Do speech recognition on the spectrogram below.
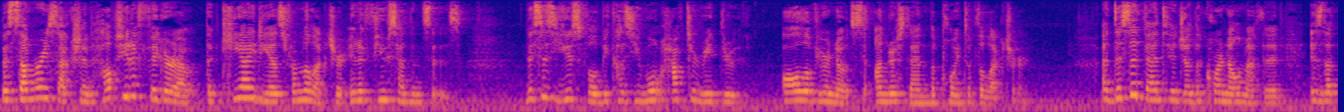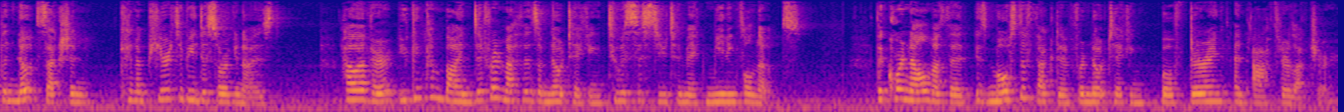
The summary section helps you to figure out the key ideas from the lecture in a few sentences. This is useful because you won't have to read through all of your notes to understand the point of the lecture. A disadvantage of the Cornell method is that the notes section can appear to be disorganized. However, you can combine different methods of note-taking to assist you to make meaningful notes. The Cornell method is most effective for note-taking both during and after lecture.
